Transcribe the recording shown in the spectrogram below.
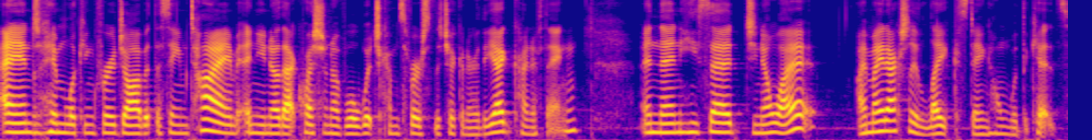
and him looking for a job at the same time. And you know, that question of, well, which comes first, the chicken or the egg kind of thing. And then he said, Do you know what? I might actually like staying home with the kids.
